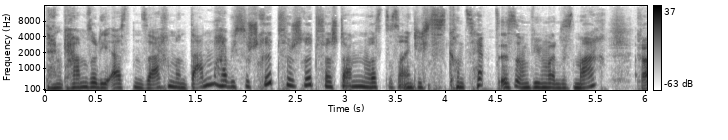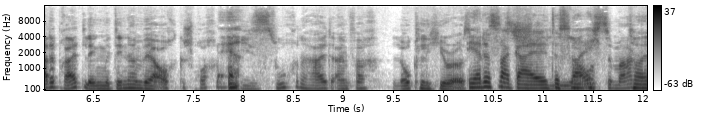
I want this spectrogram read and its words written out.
dann kamen so die ersten Sachen und dann habe ich so Schritt für Schritt verstanden, was das eigentlich das Konzept ist und wie man das macht. Gerade Breitling, mit denen haben wir ja auch gesprochen, Ja. die suchen halt einfach Local Heroes. Ja, das war Das geil, das war echt Marketing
